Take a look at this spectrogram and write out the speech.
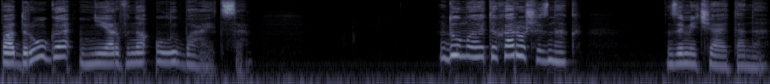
Подруга нервно улыбается. «Думаю, это хороший знак», — замечает она.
